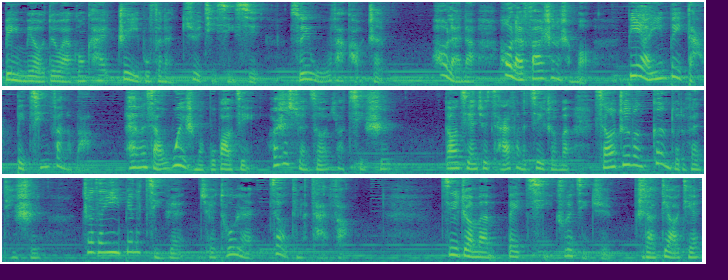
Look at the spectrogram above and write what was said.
并没有对外公开这一部分的具体信息，所以无法考证。后来呢？后来发生了什么？毕雅英被打、被侵犯了吗？赖文晓为什么不报警，而是选择要弃尸？当前去采访的记者们想要追问更多的问题时，站在一边的警员却突然叫停了采访。记者们被请出了警局，直到第二天，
